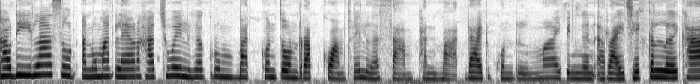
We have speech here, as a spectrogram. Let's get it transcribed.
ข่าวดีล่าสุดอนุมัติแล้วนะคะ ช่วยเหลือกลุ่มบัตรคนจนรับความช่วยเหลือ 3,000 บาทได้ทุกคนหรือไม่เป็นเงินอะไรเช็คกันเลยค่ะ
